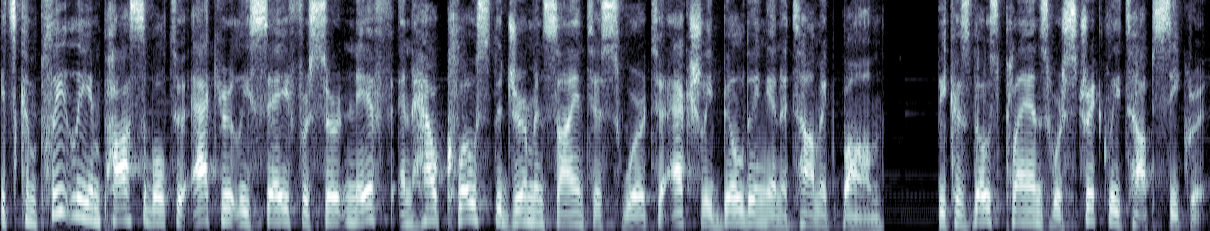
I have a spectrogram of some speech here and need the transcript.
It's completely impossible to accurately say for certain if and how close the German scientists were to actually building an atomic bomb, because those plans were strictly top secret.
